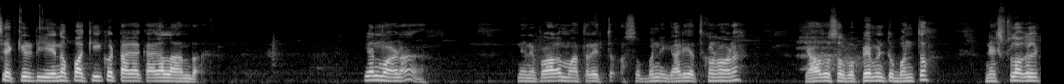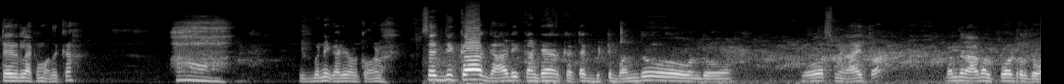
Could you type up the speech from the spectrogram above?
ಸೆಕ್ಯೂರಿಟಿ ಏನಪ್ಪ, ಕೀ ಕೊಟ್ಟಾಗಕ್ಕಾಗಲ್ಲ ಅಂದ. ಏನು ಮಾಡೋಣ? ನೆನೆ ಪ್ರಾಬ್ಲಮ್ ಆ ಇತ್ತು. ಸೊ ಬನ್ನಿ ಗಾಡಿ ಎತ್ಕೊಂಡು ಹೋಗೋಣ. ಯಾವುದೋ ಸ್ವಲ್ಪ ಪೇಮೆಂಟು ಬಂತು. ನೆಕ್ಸ್ಟ್ ಫ್ಲಾಗಲ್ಲಿ ಟೈರ್ಗಳು ಹಾಕಮ್ಮ ಅದಕ್ಕೆ ಈಗ ಬನ್ನಿ ಗಾಡಿ ಹೊಡ್ಕೋಣ ಸದ್ಯಕ್ಕೆ ಗಾಡಿ ಕಂಟೈನರ್ ಕಟ್ಟಕ್ಕೆ ಬಿಟ್ಟು ಬಂದು ಒಂದು ಓವರ್ಸ್ ಮೇಲೆ ಆಯಿತು. ಬಂದು ನಾರ್ಮಲ್ ಪೋಟ್ರದ್ದು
